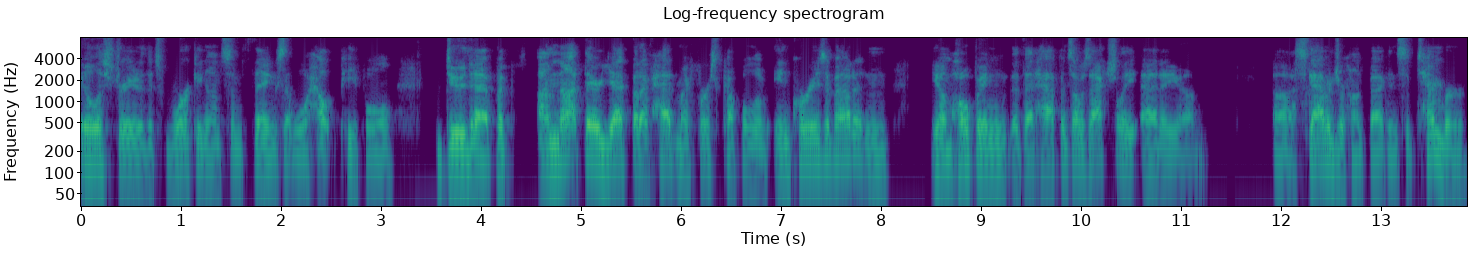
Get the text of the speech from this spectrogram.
illustrator that's working on some things that will help people do that. But I'm not there yet, but I've had my first couple of inquiries about it. And, you know, I'm hoping that that happens. I was actually at a um, uh, scavenger hunt back in September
